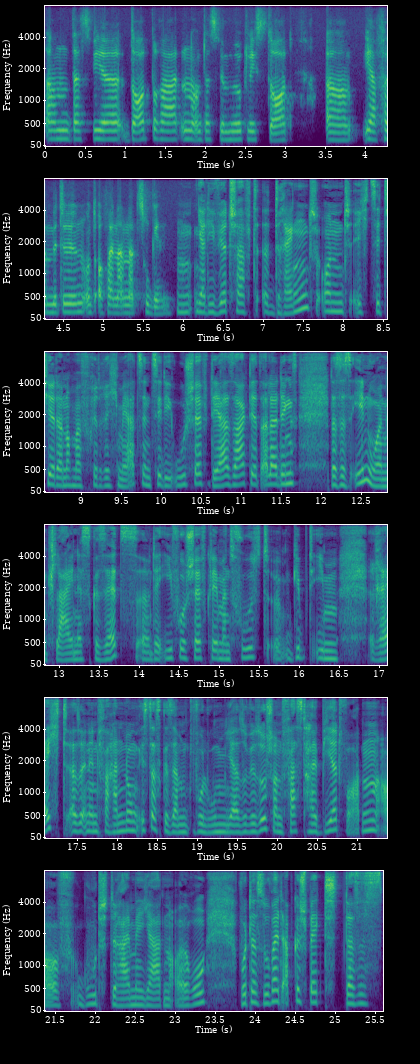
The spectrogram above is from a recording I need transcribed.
ähm, dass wir dort beraten und dass wir möglichst dort äh, ja, vermitteln und aufeinander zugehen. Hm, ja, die Wirtschaft äh, drängt und ich zitiere da nochmal Friedrich Merz, den CDU-Chef, der sagt jetzt allerdings, das ist eh nur ein kleines Gesetz. Äh, der IFO-Chef Clemens Fußt gibt ihm recht. Also in den Verhandlungen ist das Gesamtvolumen ja sowieso schon fast halbiert worden auf gut drei Milliarden Euro. Wurde das so weit abgespeckt, dass es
